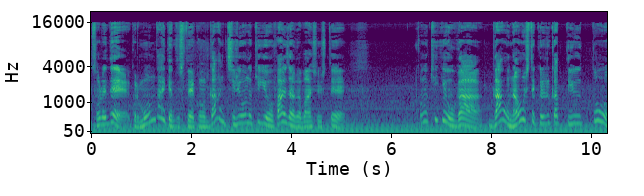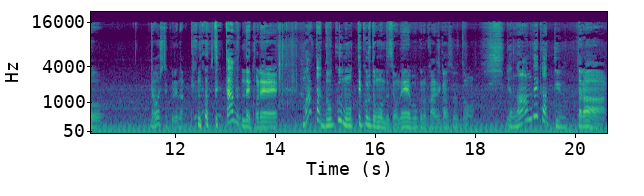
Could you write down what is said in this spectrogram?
それで、これ問題点として、このがん治療の企業をファイザーが買収して、この企業が、がんを治してくれるかっていうと、治してくれない。多分ね、これ、また毒持ってくると思うんですよね。僕の感じからすると。いや、なんでかって言ったら、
